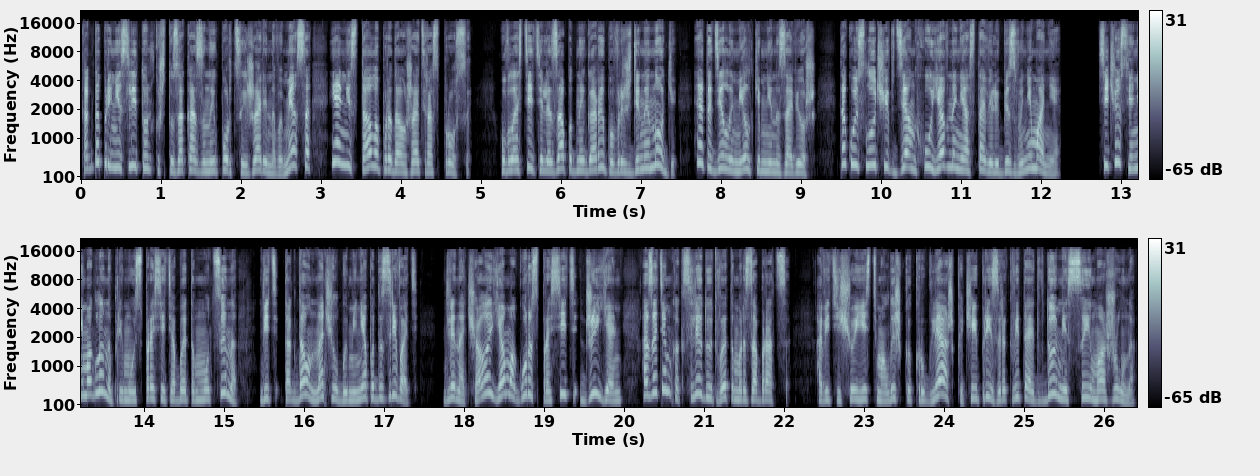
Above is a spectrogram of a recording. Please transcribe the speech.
Когда принесли только что заказанные порции жареного мяса, я не стала продолжать расспросы. У властителя Западной горы повреждены ноги. Это дело мелким не назовешь. Такой случай в Дзянху явно не оставили без внимания. Сейчас я не могла напрямую спросить об этом Муцина, ведь тогда он начал бы меня подозревать. Для начала я могу расспросить Джи Янь, а затем как следует в этом разобраться. А ведь еще есть малышка-кругляшка, чей призрак витает в доме Сы Мажуна.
